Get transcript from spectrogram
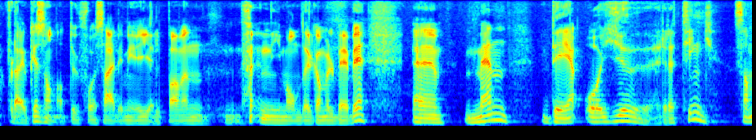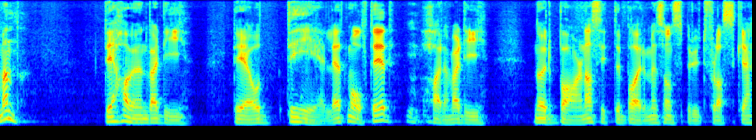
For det er jo ikke sånn at du får særlig mye hjelp av en ni måneder gammel baby. Eh, men det å gjøre ting sammen, det har jo en verdi. Det å dele et måltid har en verdi. Når barna sitter bare med en sånn sprutflaske,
